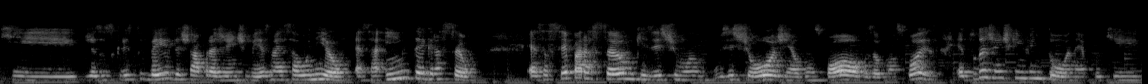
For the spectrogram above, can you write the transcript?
que Jesus Cristo veio deixar para a gente mesmo essa união, essa integração. Essa separação que existe, existe hoje em alguns povos, algumas coisas, é tudo a gente que inventou, né? Porque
